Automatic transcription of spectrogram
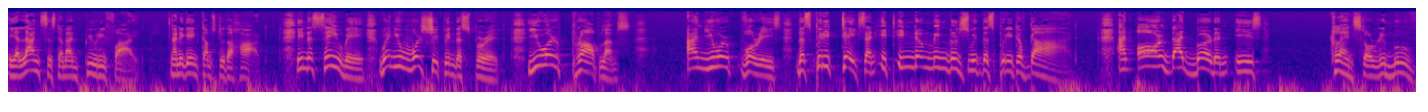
your lung system and purified, and again comes to the heart. In the same way, when you worship in the Spirit, your problems and your worries, the Spirit takes and it intermingles with the Spirit of God. And all that burden is cleansed or removed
